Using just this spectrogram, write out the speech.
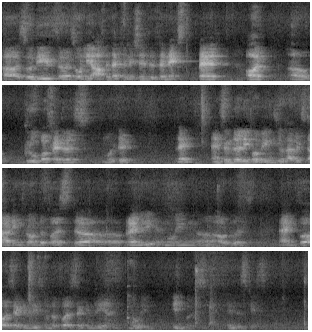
Uh, so these uh, so only after that finishes is the next pair or uh, group of feathers molted right? And similarly for wings, you have it starting from the first uh, primary and moving outwards, and for secondaries from the first secondary and moving inwards in this case,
